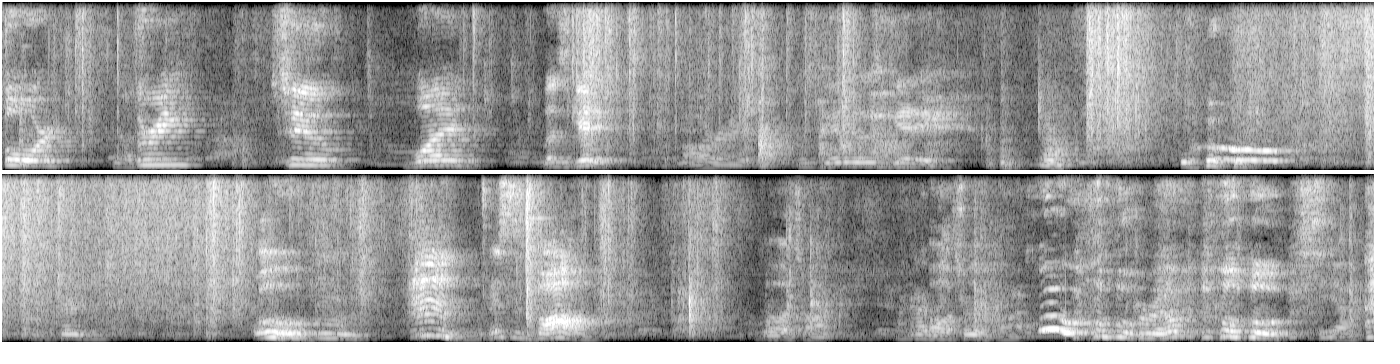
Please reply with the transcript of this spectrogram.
four, three, two, one. Let's get it. All right. Let's get it. Let's get it. Ooh, mm, this is bomb. Oh, it's hot. Oh, it's really hot. Ooh. For real? Ooh. Yeah. I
